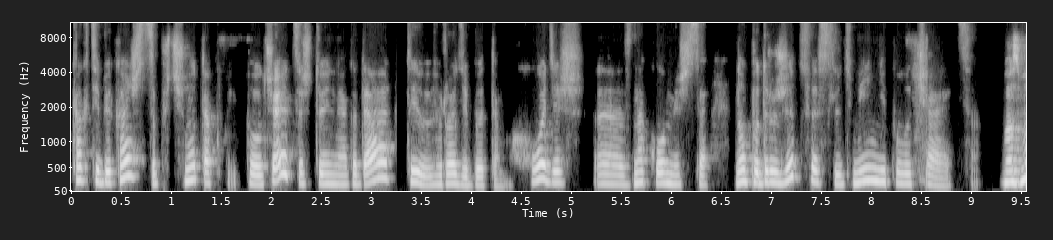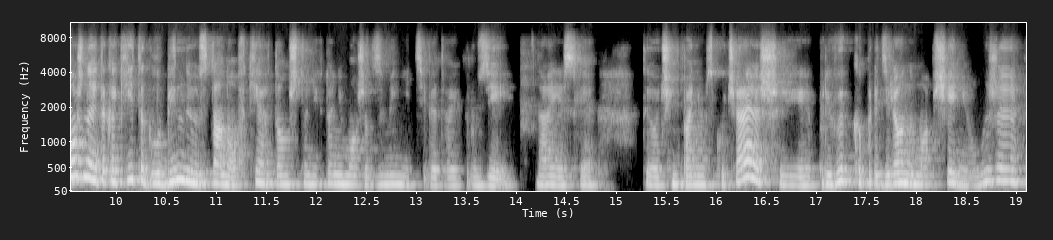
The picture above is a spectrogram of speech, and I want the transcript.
Как тебе кажется, почему так получается, что иногда ты вроде бы там ходишь, э, знакомишься, но подружиться с людьми не получается? Возможно, это какие-то глубинные установки о том, что никто не может заменить тебе твоих друзей, да, если ты очень по ним скучаешь и привык к определенному общению. Мы же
